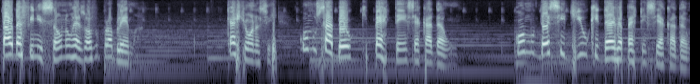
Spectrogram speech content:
tal definição não resolve o problema. Questiona-se como saber o que pertence a cada um? Como decidir o que deve pertencer a cada um?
